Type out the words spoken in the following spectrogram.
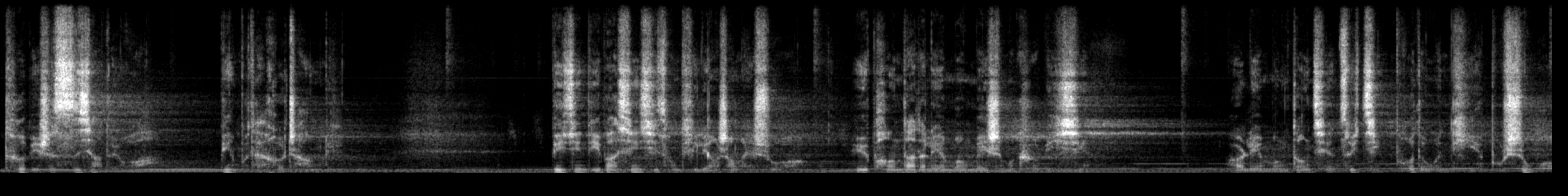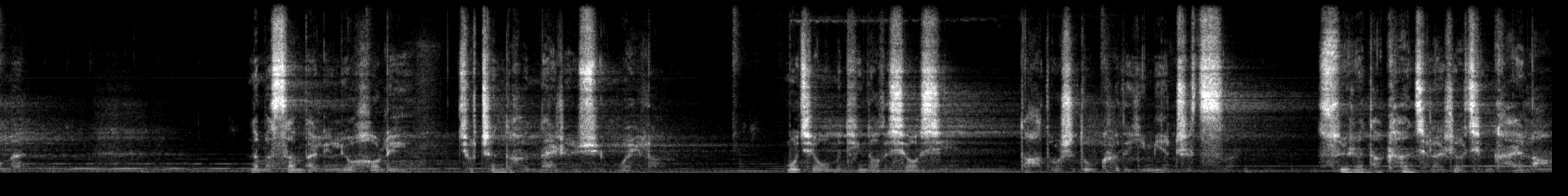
特别是私下对话，并不太合常理。毕竟第八星系从体量上来说，与庞大的联盟没什么可比性，而联盟当前最紧迫的问题也不是我们。那么三百零六号令就真的很耐人寻味了。目前我们听到的消息，大多是杜克的一面之词。虽然他看起来热情开朗，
